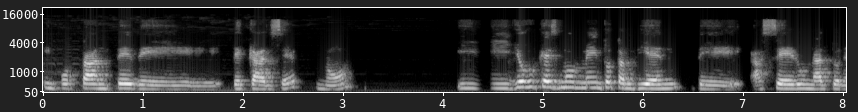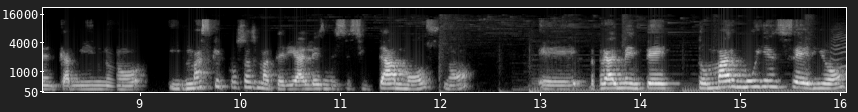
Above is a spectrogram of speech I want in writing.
importante de, cáncer, ¿no? Y, y, yo creo que es momento también de hacer un alto en el camino y más que cosas materiales necesitamos, ¿no? Eh, realmente tomar muy en serio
